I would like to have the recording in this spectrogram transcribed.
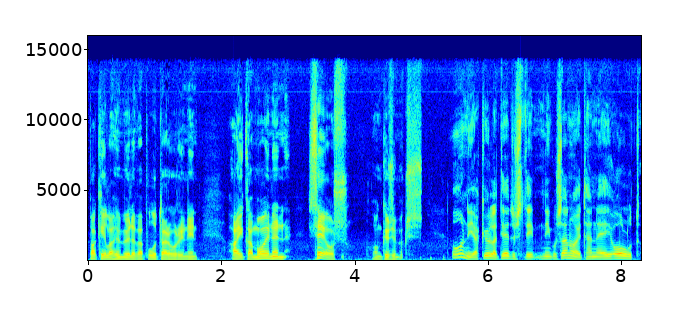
pakilla hymyilevä puutarhuri, niin aikamoinen seos on kysymyksessä. On ja kyllä tietysti, niin kuin sanoit, hän ei ollut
